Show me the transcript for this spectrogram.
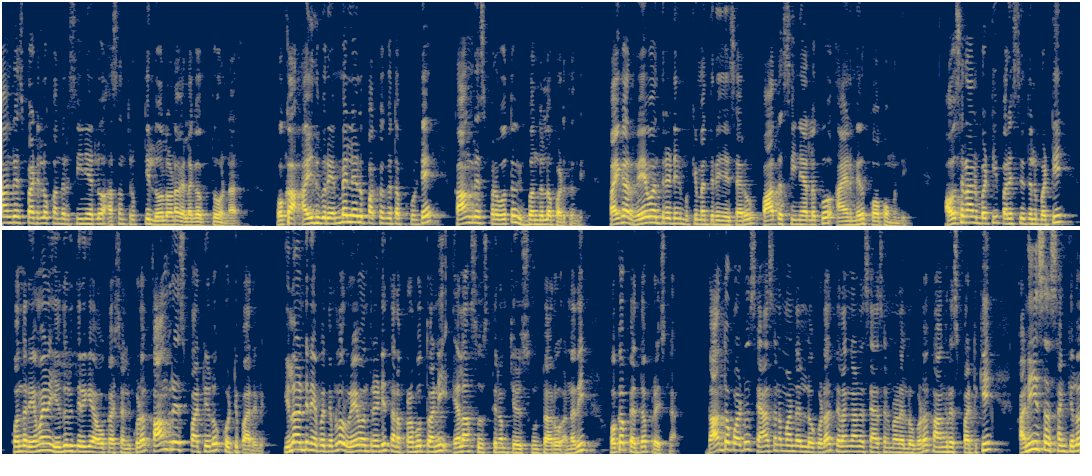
కాంగ్రెస్ పార్టీలో కొందరు సీనియర్లు అసంతృప్తి లోలోన వెళ్ళగక్కుతూ ఉన్నారు. ఒక ఐదుగురు ఎమ్మెల్యేలు పక్కకు తప్పుకుంటే కాంగ్రెస్ ప్రభుత్వం ఇబ్బందుల్లో పడుతుంది. పైగా రేవంత్ రెడ్డిని ముఖ్యమంత్రి చేశారు. పాత సీనియర్లకు ఆయన మీద కోపం ఉంది. అవసరాన్ని బట్టి పరిస్థితులను బట్టి కొందరు ఏమైనా ఎదురు తిరిగే అవకాశాలను కూడా కాంగ్రెస్ పార్టీలో కొట్టిపారేది ఇలాంటి నేపథ్యంలో రేవంత్ రెడ్డి తన ప్రభుత్వాన్ని ఎలా సుస్థిరం చేసుకుంటారు అన్నది ఒక పెద్ద ప్రశ్న. దాంతోపాటు శాసన మండలిలో కూడా తెలంగాణ శాసన మండలిలో కూడా కాంగ్రెస్ పార్టీకి కనీస సంఖ్యలో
